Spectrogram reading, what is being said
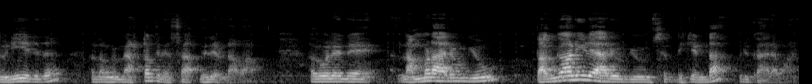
തുനിയരുത്. അത് നമുക്ക് നഷ്ടത്തിന് സാധ്യതയുണ്ടാവാം. അതുപോലെ തന്നെ നമ്മുടെ ആരോഗ്യവും പങ്കാളിയുടെ ആരോഗ്യവും ശ്രദ്ധിക്കേണ്ട ഒരു കാലമാണ്.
